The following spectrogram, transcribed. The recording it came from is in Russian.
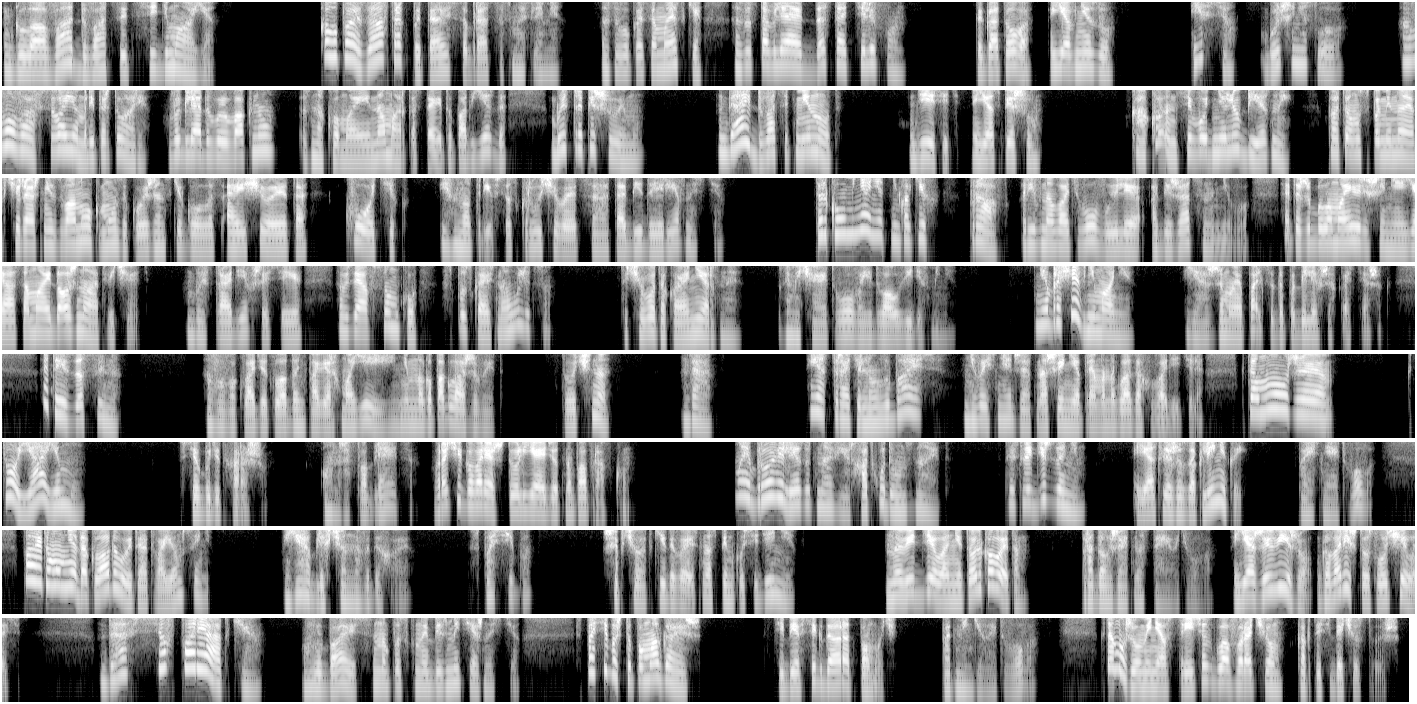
Глава 27. Колупаю завтрак, пытаюсь собраться с мыслями. Звук СМСки заставляет достать телефон. «Ты готова? Я внизу». И все, больше ни слова. Вова в своем репертуаре. Выглядываю в окно, знакомая иномарка стоит у подъезда, быстро пишу ему. «Дай 20 минут». «Десять, я спешу». Какой он сегодня любезный. Потом вспоминаю вчерашний звонок, музыку и женский голос, а еще это котик. И внутри все скручивается от обиды и ревности. Только у меня нет никаких прав ревновать Вову или обижаться на него. Это же было мое решение, я сама и должна отвечать. Быстро одевшись и взяв сумку, спускаюсь на улицу. «Ты чего такая нервная?» — замечает Вова, едва увидев меня. «Не обращай внимания». Я сжимаю пальцы до побелевших костяшек. Это из-за сына. Вова кладет ладонь поверх моей и немного поглаживает. Точно? Да. Я старательно улыбаюсь. Не выяснять же отношения прямо на глазах у водителя. К тому же, кто я ему? Все будет хорошо. Он расслабляется. Врачи говорят, что Илья идет на поправку. Мои брови лезут наверх. Откуда он знает? Ты следишь за ним? Я слежу за клиникой, поясняет Вова. Поэтому мне докладывают и о твоем сыне. Я облегченно выдыхаю. Спасибо, шепчу, откидываясь на спинку сиденья. Но ведь дело не только в этом, продолжает настаивать Вова. Я же вижу, говори, что случилось. Да все в порядке, улыбаюсь с напускной безмятежностью. Спасибо, что помогаешь. Тебе всегда рад помочь, подмигивает Вова. К тому же у меня встреча с главврачом. Как ты себя чувствуешь?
